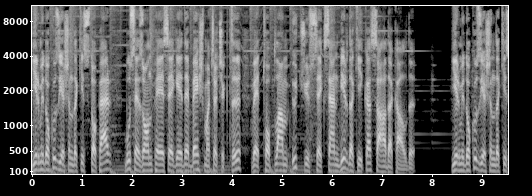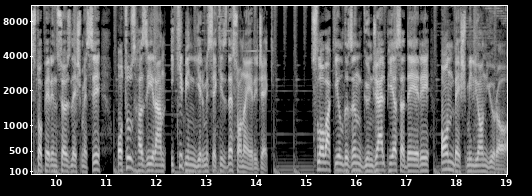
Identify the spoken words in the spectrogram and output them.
...29 yaşındaki stoper bu sezon PSG'de 5 maça çıktı ve toplam 381 dakika sahada kaldı. 29 yaşındaki stoperin sözleşmesi 30 Haziran 2028'de sona erecek. Slovak Yıldız'ın güncel piyasa değeri 15 milyon euro.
